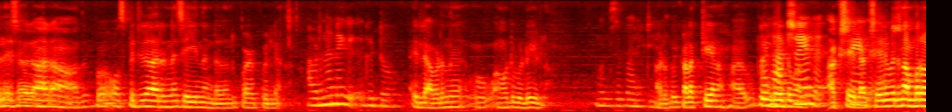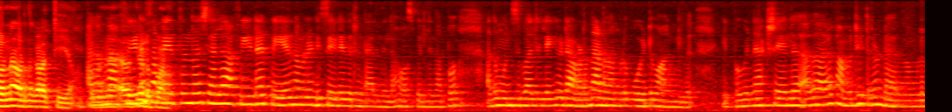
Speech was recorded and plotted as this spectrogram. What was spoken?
ഏകദേശം ഒരു ആ- ആ, അതിപ്പോൾ ഹോസ്പിറ്റലുകാർ തന്നെ ചെയ്യുന്നുണ്ട്. അതുകൊണ്ട് കുഴപ്പമില്ല. അവിടെ നിന്ന് തന്നെ കിട്ടുമോ ഇല്ല അവിടെ നിന്ന് അങ്ങോട്ട് വിടുകയുള്ളൂ. മുനിസിപ്പാലിറ്റി അവിടെ പോയി കളക്ട് ചെയ്യണം. അക്ഷയയിൽ അക്ഷയയിൽ ഒരു നമ്പർ പറഞ്ഞാൽ അവിടെ നിന്ന് കളക്ട് ചെയ്യാം. നമ്മൾ അഫിയുടെ സമയത്ത് എന്ന് വെച്ചാൽ അഫിയുടെ പേര് നമ്മൾ ഡിസൈഡ് ചെയ്തിട്ടുണ്ടായിരുന്നില്ല ഹോസ്പിറ്റലിൽ നിന്ന്. അപ്പോൾ അത് മുനിസിപ്പാലിറ്റിയിലേക്ക് വിട്ട് അവിടെ നിന്നാണ് നമ്മൾ പോയിട്ട് വാങ്ങിയത്. ഇപ്പോൾ പിന്നെ അക്ഷയയിൽ അത് ആരോ കമന്റ് ഇട്ടിട്ടുണ്ടായിരുന്നു. നമ്മൾ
